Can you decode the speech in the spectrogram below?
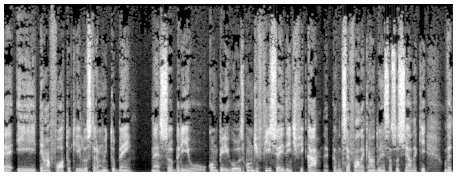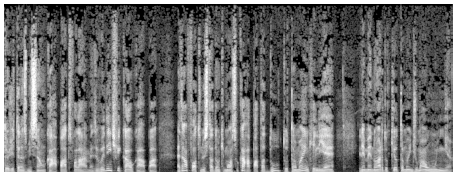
É, e tem uma foto que ilustra muito bem né, sobre o, o quão perigoso, quão difícil é identificar, né, porque quando você fala que é uma doença associada aqui, o vetor de transmissão, o carrapato, você fala, ah, mas eu vou identificar o carrapato. Aí tem uma foto no Estadão que mostra o carrapato adulto, o tamanho que ele é, ele é menor do que o tamanho de uma unha,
